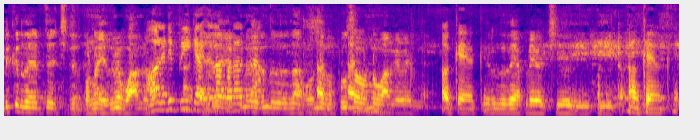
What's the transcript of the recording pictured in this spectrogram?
இருக்கிறத எடுத்து வச்சுட்டு இது பண்ணா எதுவுமே வாங்கல. ஆல்ரெடி ப்ரீ கேஷ் எல்லாம் பண்ணாது இருந்ததுதான் ஒண்ணு புதுசா ஒண்ணும் வாங்கவே இல்லை. Okay okay. இருந்ததே அப்படியே வச்சு பண்ணிட்டோம். Okay okay.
